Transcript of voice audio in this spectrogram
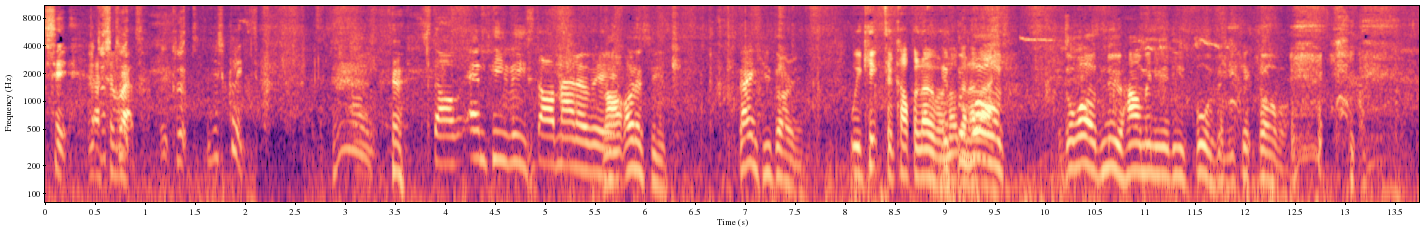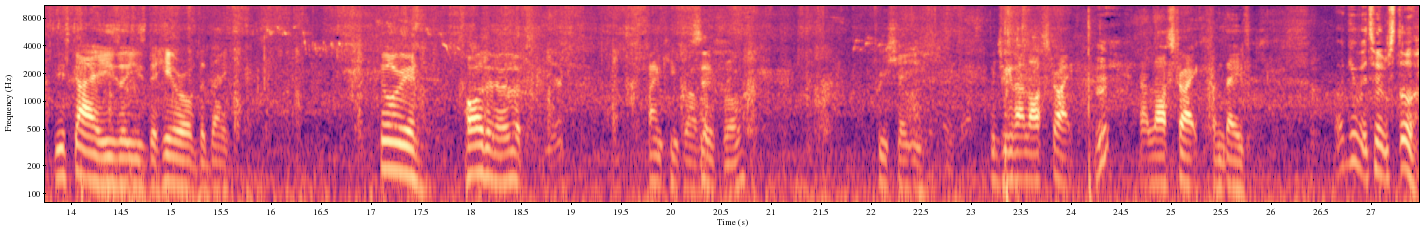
That's it. It That's just a wrap. clicked. It clicked. It just clicked. star MVP star man over here. No, honestly, thank you, Dorian. We kicked a couple over. I'm If not the gonna lie. world, if the world knew how many of these balls that we kicked over. This guy, he's, he's the hero of the day. Dorian, Harder than look. Thank you, brother. Safe, bro. Appreciate you. What do you think of that last strike? Hmm? That last strike from Dave. I'll give it to him still.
